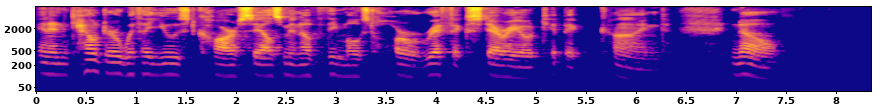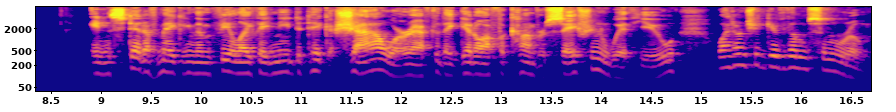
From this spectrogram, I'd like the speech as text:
an encounter with a used car salesman of the most horrific stereotypic kind. No. Instead of making them feel like they need to take a shower after they get off a conversation with you, why don't you give them some room?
